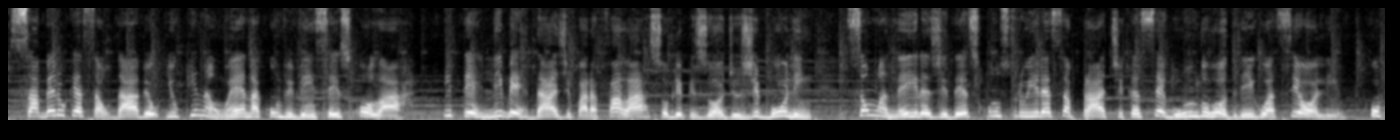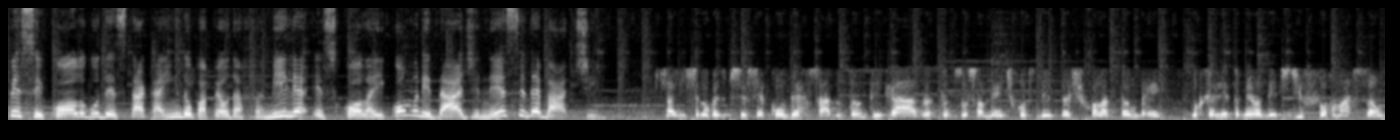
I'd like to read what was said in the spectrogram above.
Saber o que é saudável e o que não é na convivência escolar e ter liberdade para falar sobre episódios de bullying são maneiras de desconstruir essa prática, segundo Rodrigo Acioli. O psicólogo destaca ainda o papel da família, escola e comunidade nesse debate. Mas isso é uma coisa que precisa ser conversado tanto em casa, tanto socialmente, quanto dentro da escola também. Porque ali também é um ambiente de formação.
